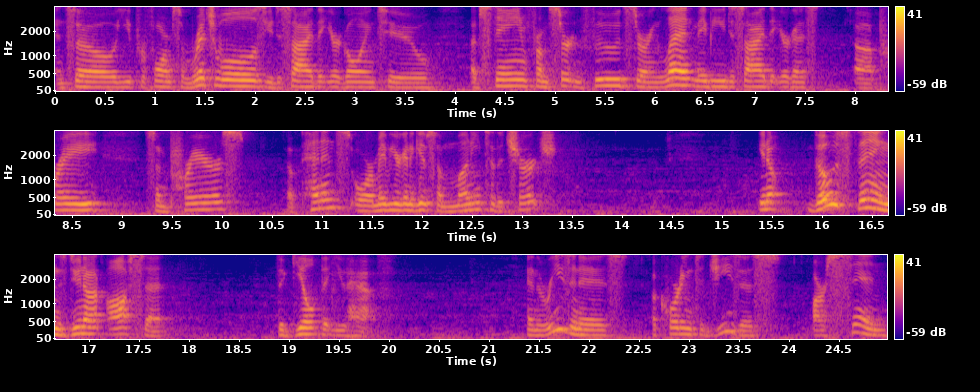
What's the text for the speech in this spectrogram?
And so you perform some rituals, you decide that you're going to abstain from certain foods during Lent. Maybe you decide that you're going to uh, pray some prayers of penance, or maybe you're going to give some money to the church. You know, those things do not offset the guilt that you have. And the reason is, according to Jesus, our sin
